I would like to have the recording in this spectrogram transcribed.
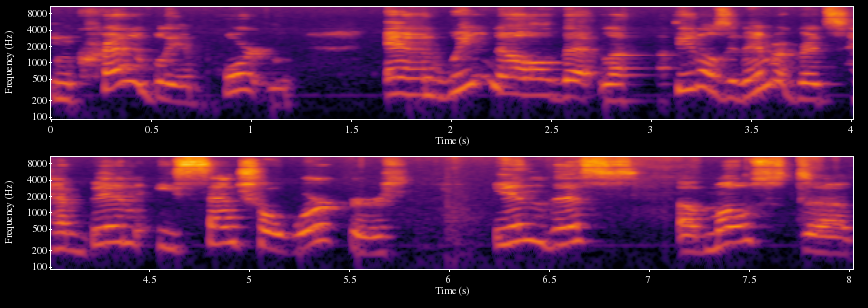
incredibly important. And we know that Latinos and immigrants have been essential workers in this uh, most uh,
